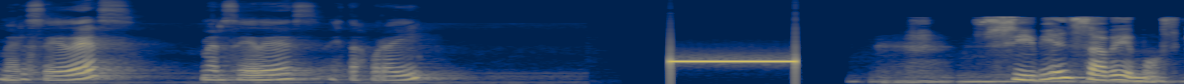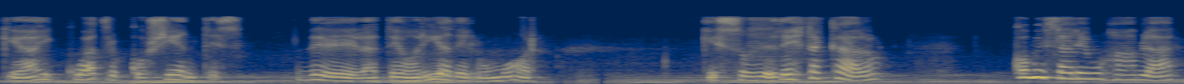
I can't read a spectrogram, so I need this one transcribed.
Mercedes, Mercedes, ¿estás por ahí? Si bien sabemos que hay cuatro corrientes de la teoría del humor que se destacaron, comenzaremos a hablar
